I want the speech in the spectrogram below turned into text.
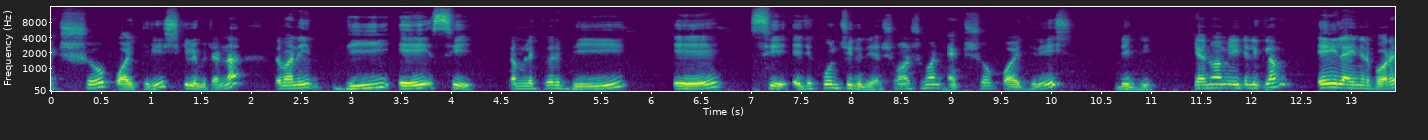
একশো পঁয়ত্রিশ কিলোমিটার, না? তার মানে বি এ সি আমরা লিখতে পারি বি এ সি এই যে কোন চিহ্ন দিয়ে, সমান সমান একশো পঁয়ত্রিশ ডিগ্রি। কেন আমি এটা লিখলাম? এই লাইনের পরে,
